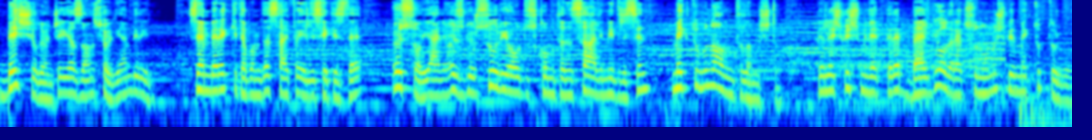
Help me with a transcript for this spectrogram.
5 yıl önce yazan söyleyen biriyim. Zemberek kitabımda sayfa 58'de Özsoy yani Özgür Suriye Ordusu Komutanı Salim İdris'in mektubunu alıntılamıştım. Birleşmiş Milletler'e belge olarak sunulmuş bir mektuptur bu.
